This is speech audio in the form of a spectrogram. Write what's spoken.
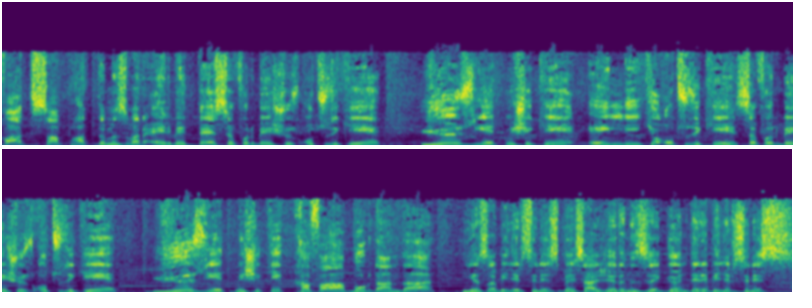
WhatsApp hattımız var elbette 0532 172 52 32 0532 172 kafa buradan da yazabilirsiniz mesajlarınızı gönderebilirsiniz.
